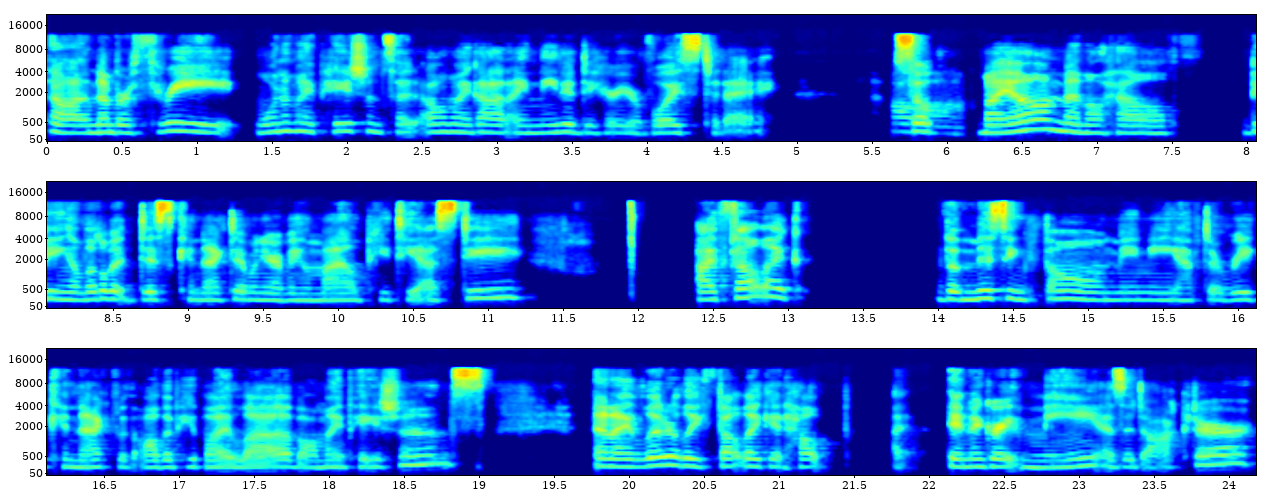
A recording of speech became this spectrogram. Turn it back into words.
Uh, number three, one of my patients said, Oh my God, I needed to hear your voice today. Aww. So, my own mental health being a little bit disconnected when you're having a mild PTSD, I felt like the missing phone made me have to reconnect with all the people I love, all my patients. And I literally felt like it helped integrate me as a doctor.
